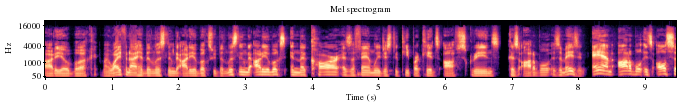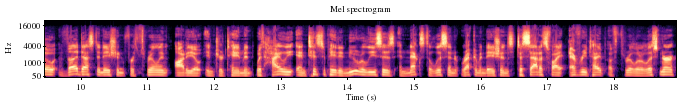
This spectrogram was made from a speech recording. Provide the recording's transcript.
audiobook. My wife and I have been listening to audiobooks. We've been listening to audiobooks in the car as a family just to keep our kids off screens because Audible is amazing. And Audible is also the destination for thrilling audio entertainment with highly anticipated new releases and next to listen recommendations to satisfy every type of thriller listener.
